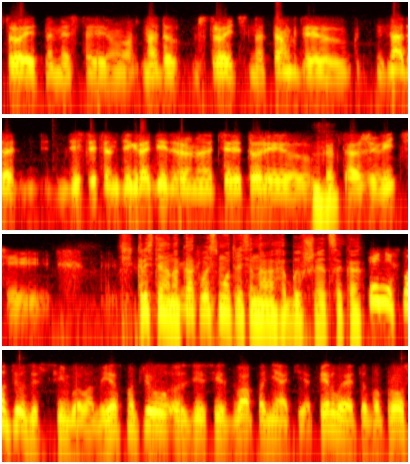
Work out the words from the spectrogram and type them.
строить на место его. Надо строить на, там, где надо действительно деградированную территорию угу. как-то оживить и Кристиана, как вы смотрите на бывшее ЦК? Я не смотрю здесь символами. Я смотрю, э, здесь есть два понятия. Первое – это вопрос,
